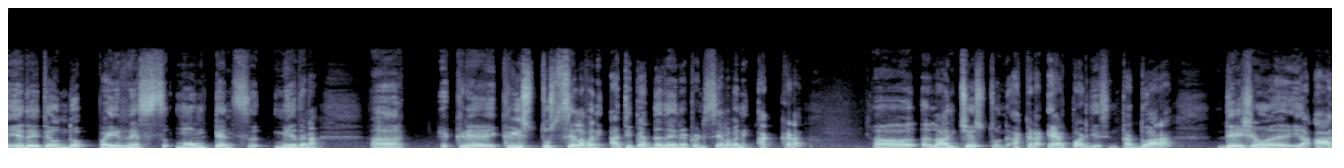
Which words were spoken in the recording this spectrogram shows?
ఏదైతే ఉందో పైర్నెస్ మౌంటైన్స్ మీదన క్రీస్తు శిలవని అతి పెద్దదైనటువంటి అక్కడ లాంచ్ చేస్తుంది అక్కడ ఏర్పాటు చేసింది. తద్వారా దేశం ఆ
